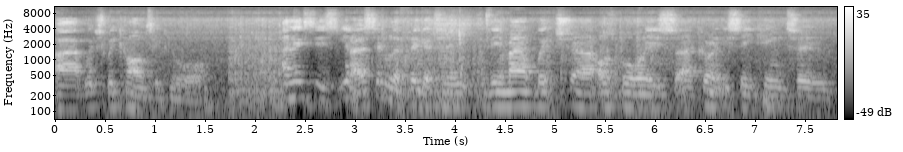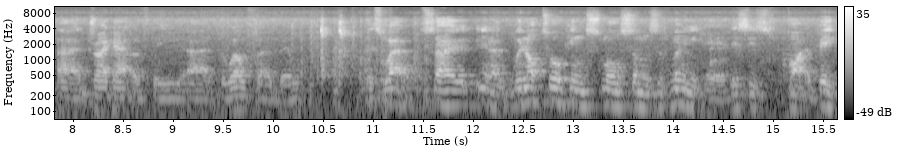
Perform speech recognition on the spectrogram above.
uh, which we can't ignore. And this is, you know, a similar figure to, to the amount which uh, Osborne is uh, currently seeking to uh, drag out of the, uh, the welfare bill as well. So, you know, we're not talking small sums of money here. This is quite a big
